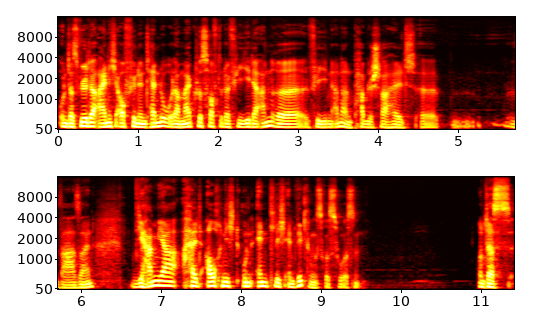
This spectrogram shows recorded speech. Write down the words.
und das würde eigentlich auch für Nintendo oder Microsoft oder für jede andere, für jeden anderen Publisher halt äh, wahr sein. Die haben ja halt auch nicht unendlich Entwicklungsressourcen. Und das,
